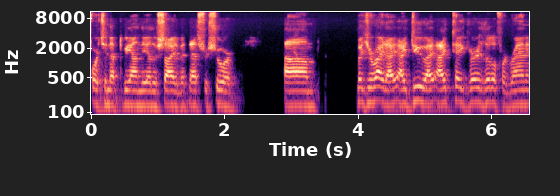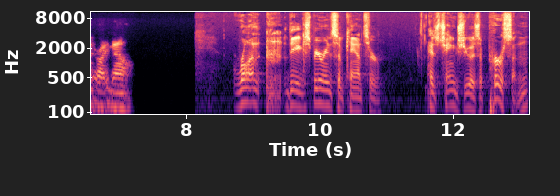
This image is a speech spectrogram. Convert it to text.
fortunate enough to be on the other side of it. That's for sure. Um, but you're right. I, I do. I, I, take very little for granted right now. Ron, the experience of cancer has changed you as a person.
